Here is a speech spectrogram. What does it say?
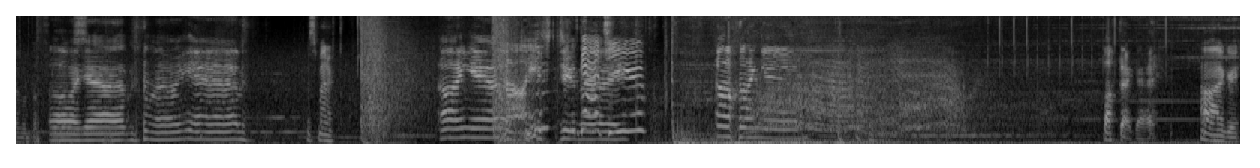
I don't have a book for oh all. Oh my god. Oh my god. What's the matter? Oh yeah. Oh, he's- He's got you. Oh my god. Fuck that guy. Oh, I agree.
